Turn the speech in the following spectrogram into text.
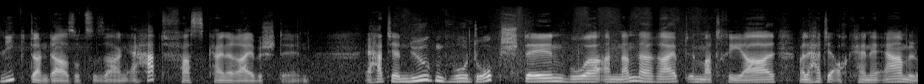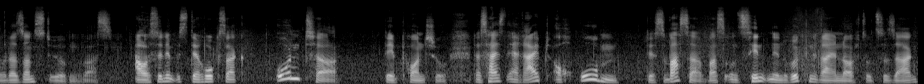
liegt dann da sozusagen. Er hat fast keine Reibestellen. Er hat ja nirgendwo Druckstellen, wo er aneinander reibt im Material, weil er hat ja auch keine Ärmel oder sonst irgendwas. Außerdem ist der Rucksack unter dem Poncho. Das heißt, er reibt auch oben das Wasser, was uns hinten in den Rücken reinläuft sozusagen,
